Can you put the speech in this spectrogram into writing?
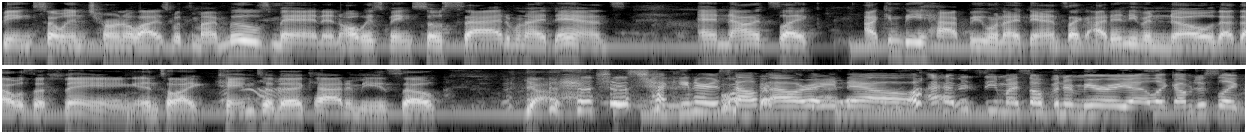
being so internalized with my movement and always being so sad when I dance, and now it's like I can be happy when I dance. Like I didn't even know that that was a thing until I came to the academy. So, yeah. She's checking herself out right now. I haven't seen myself in a mirror yet. Like I'm just like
